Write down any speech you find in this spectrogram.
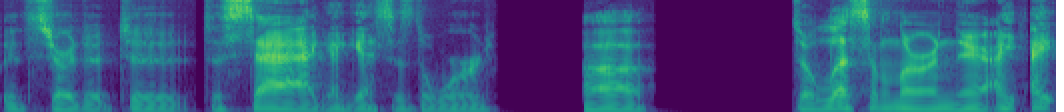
it started to, to to sag. I guess is the word. Uh, so lesson learned there. I, I,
